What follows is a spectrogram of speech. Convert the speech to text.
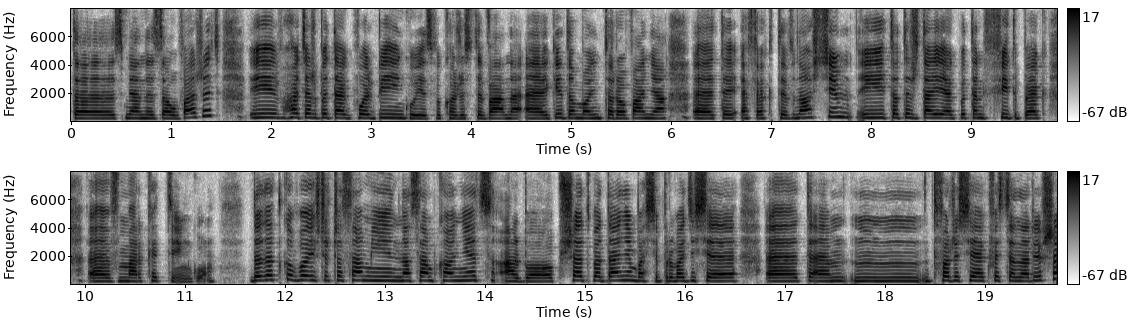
te zmiany zauważyć i chociażby tak w well-beingu jest wykorzystywane EEG do monitorowania tej efektywności i to też daje jakby ten feedback w marketingu. Dodatkowo jeszcze czasami na sam koniec albo przed badaniem właśnie prowadzi się e, te, mm, tworzy się kwestionariusze,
